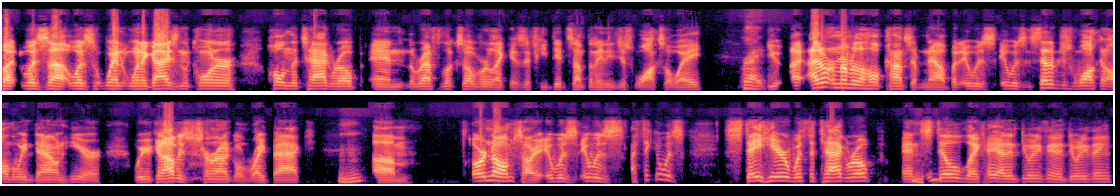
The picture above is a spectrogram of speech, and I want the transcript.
but was uh, was when when a guy's in the corner holding the tag rope, and the ref looks over like as if he did something, and he just walks away right. you I, I don't remember the whole concept now but it was it was instead of just walking all the way down here where you can obviously turn around and go right back Mhm. um or no i'm sorry it was it was i think it was stay here with the tag rope and Mhm. still like hey i didn't do anything i didn't do anything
